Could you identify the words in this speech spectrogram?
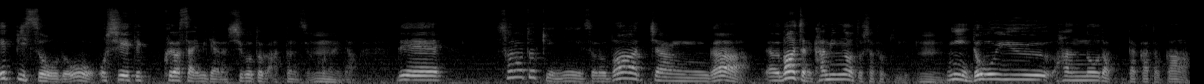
エピソードを教えてくださいみたいな仕事があったんですよ、うん。この間。でその時にそのばあちゃんがあのばあちゃんにカミングアウトした時うん、にどういう反応だったかとか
